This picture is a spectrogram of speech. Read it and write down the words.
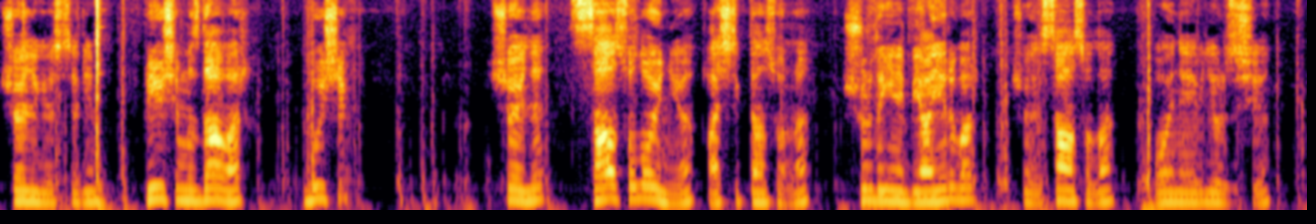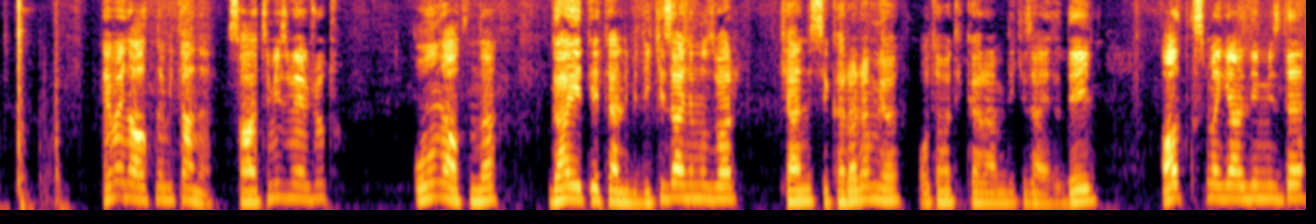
şöyle göstereyim. Bir ışığımız daha var. Bu ışık şöyle sağ sola oynuyor açtıktan sonra. Şurada yine bir ayarı var. Şöyle sağa sola oynayabiliyoruz ışığı. Hemen altında bir tane saatimiz mevcut. Onun altında gayet yeterli bir dikiz aynamız var. Kendisi kararamıyor. Otomatik kararan bir dikiz aynası değil. Alt kısma geldiğimizde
